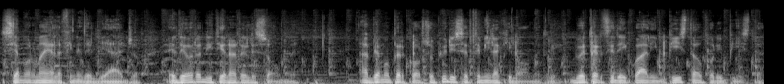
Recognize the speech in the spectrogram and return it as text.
Siamo ormai alla fine del viaggio ed è ora di tirare le somme. Abbiamo percorso più di 7000 km, due terzi dei quali in pista o fuori pista.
